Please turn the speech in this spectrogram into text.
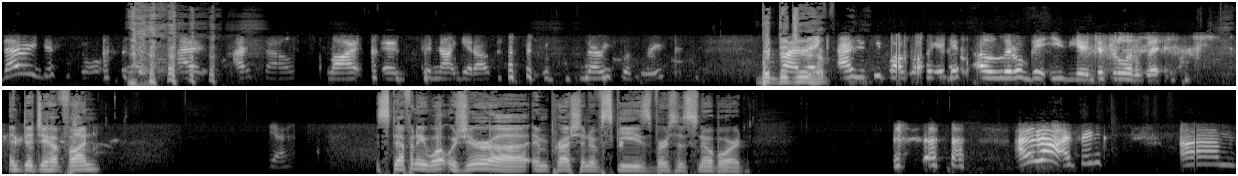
very difficult. I I lot and could not get up. very slippery. But did but, you like, have? as you keep on going, it gets a little bit easier, just a little bit. And did you have fun? Yes. Stephanie, what was your uh, impression of skis versus snowboard? I don't know. I think um,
